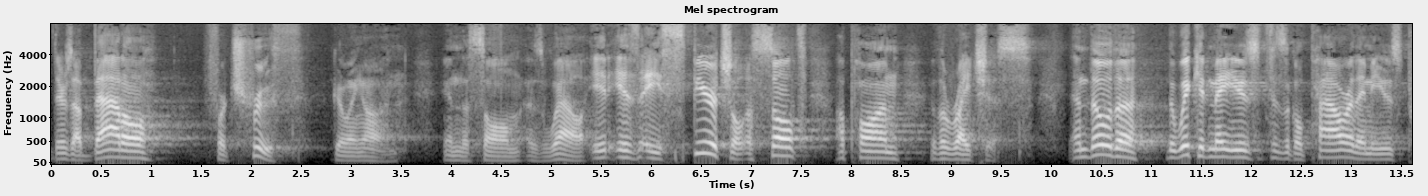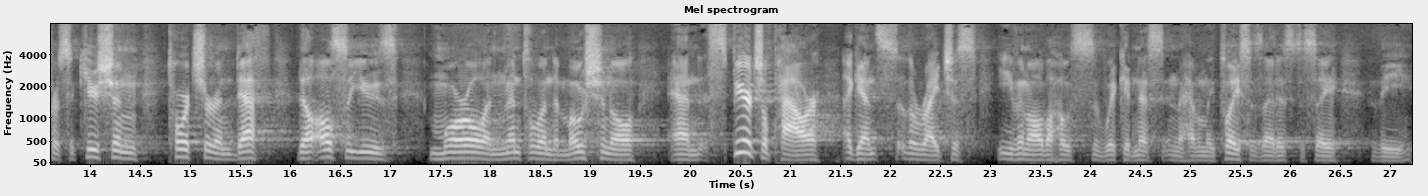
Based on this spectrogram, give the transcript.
there's a battle for truth going on in the psalm as well. It is a spiritual assault upon the righteous. And though the, the wicked may use physical power, they may use persecution, torture, and death, they'll also use moral and mental and emotional and spiritual power against the righteous, even all the hosts of wickedness in the heavenly places, that is to say, the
